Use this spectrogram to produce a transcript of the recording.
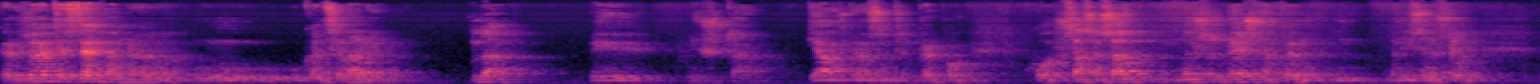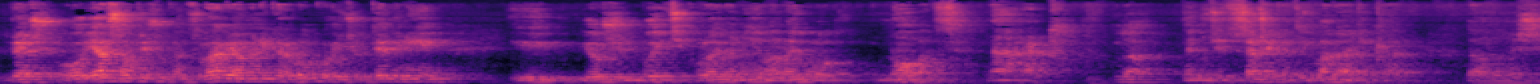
kad zovete Stefan u, u kancelariju. Da. I ništa. Ja, ja sam se preko, ko, šta sam sad nešto zgrešio napravio, da nisam nešto zgrešio. Ja sam otišao u kancelariju, a meni kaže, Luković, u tebi nije, i još i dvojici kolega nije nego novac na račun. Da. Nego ćete sačekati blagajnika da vam donese.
